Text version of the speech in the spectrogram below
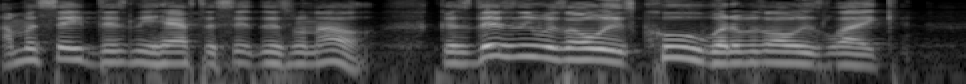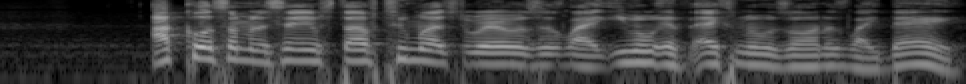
I'm gonna say Disney have to sit this one out because Disney was always cool, but it was always like I caught some of the same stuff too much to where it was just like even if X Men was on, it's like dang,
